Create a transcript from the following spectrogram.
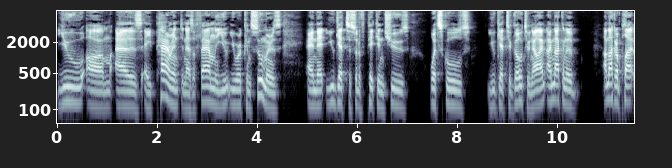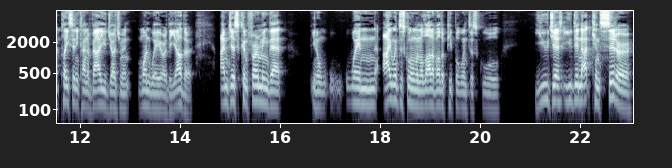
you, um, as a parent and as a family, you, you are consumers and that you get to sort of pick and choose what schools you get to go to. Now, I'm, I'm not going to I'm not going to pl- place any kind of value judgment one way or the other. I'm just confirming that you know when I went to school and when a lot of other people went to school, you just you did not consider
